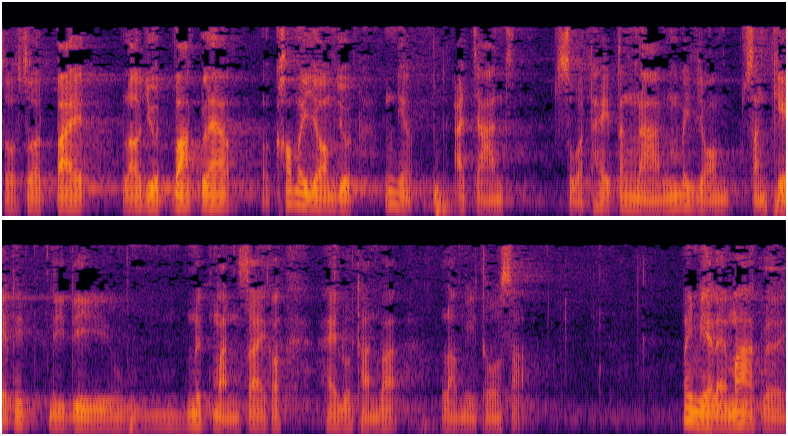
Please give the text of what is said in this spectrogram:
สวดสวดไปเราหยุดวักแล้วเขาไม่ยอมหยุดเนี่ยอาจารย์สวดให้ตั้งนานไม่ยอมสังเกตให้ดีๆ นึกหมันไส้ก็ให้รู้ทันว่า เรามีโทสะไม่มีอะไรมากเลย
